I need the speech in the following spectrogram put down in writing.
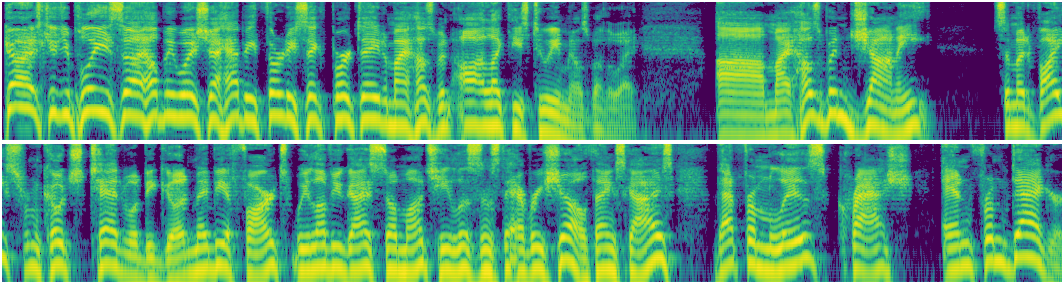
Guys, could you please uh, help me wish a happy 36th birthday to my husband? Oh, I like these two emails, by the way. Uh, my husband, Johnny. Some advice from Coach Ted would be good. Maybe a fart. We love you guys so much. He listens to every show. Thanks, guys. That from Liz, Crash, and from Dagger.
